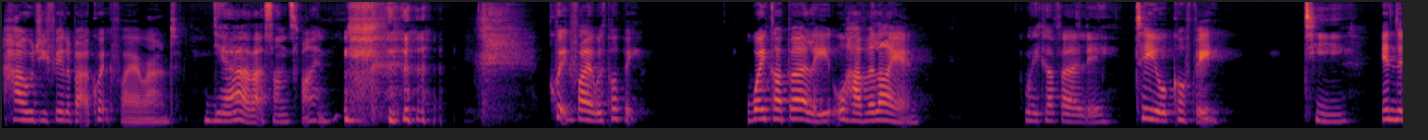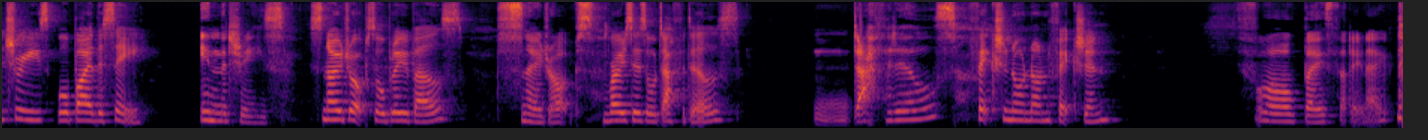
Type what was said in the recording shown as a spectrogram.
how would you feel about a quickfire round? Yeah, that sounds fine. quickfire with Poppy. Wake up early or have a lie in? Wake up early. Tea or coffee? Tea. In the trees or by the sea? In the trees. Snowdrops or bluebells? Snowdrops. Roses or daffodils? Daffodils. Fiction or non fiction? Well, both, I don't know.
